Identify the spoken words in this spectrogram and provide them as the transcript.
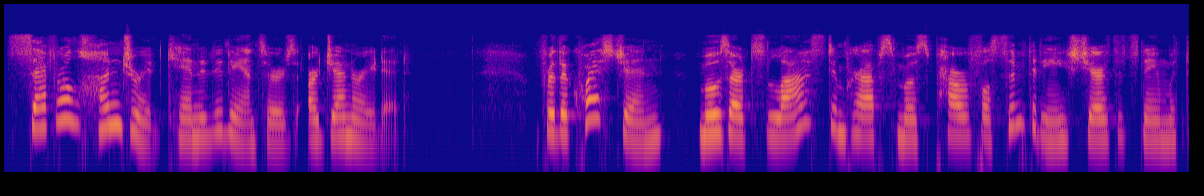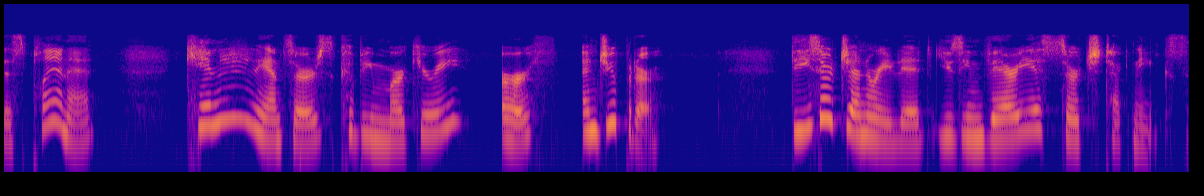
several hundred candidate answers are generated. For the question, Mozart's last and perhaps most powerful symphony shares its name with this planet, candidate answers could be Mercury, Earth, and Jupiter. These are generated using various search techniques.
